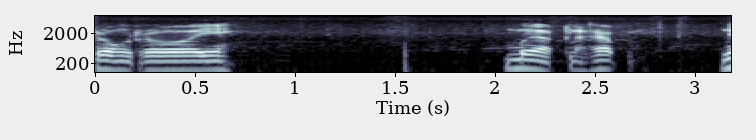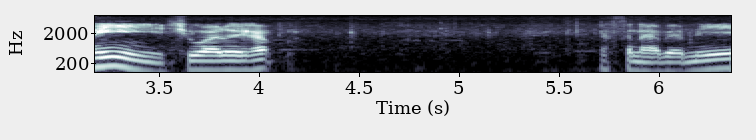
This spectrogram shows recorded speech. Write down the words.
ร่องรอยเมือกนะครับ นี่ชัวร์เลยครับ ลักษณะแบบนี้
